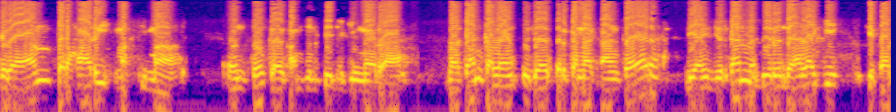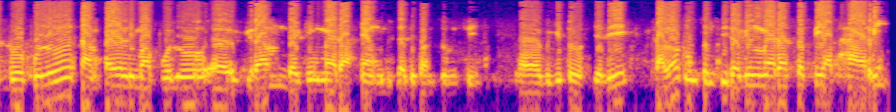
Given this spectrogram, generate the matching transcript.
gram per hari maksimal untuk konsumsi daging merah. Bahkan kalau yang sudah terkena kanker, dianjurkan lebih rendah lagi, sekitar 20 sampai 50 uh, gram daging merah yang bisa dikonsumsi. Uh, begitu. Jadi kalau konsumsi daging merah setiap hari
